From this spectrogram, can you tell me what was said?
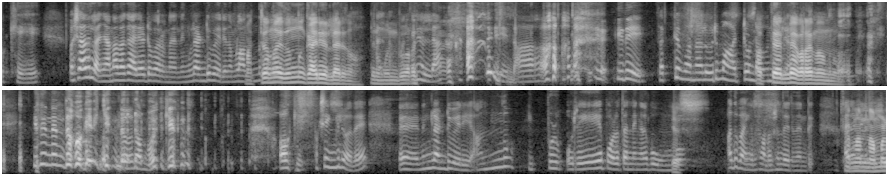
ഓക്കെ പക്ഷെ അതല്ല ഞാൻ അത് കാര്യമായിട്ട് പറഞ്ഞത്. നിങ്ങൾ രണ്ടുപേരും നമ്മൾ അന്ന് മറ്റൊന്നും ഇതൊന്നും കാര്യമല്ലായിരുന്നോ. ഇതിന് മുൻപ് പറഞ്ഞല്ല ഇതേ സത്യം പറഞ്ഞാൽ ഒരു മാറ്റം സത്യമല്ലേ പറയുന്നതൊന്നും. ഇതെന്തോ എനിക്കെന്തോ സംഭവിക്കുന്നു. ഓക്കെ പക്ഷെ എങ്കിലും അതെ നിങ്ങൾ രണ്ടുപേരെ അന്നും ഇപ്പോഴും ഒരേപോലെ തന്നെ ഇങ്ങനെ പോകുമ്പോൾ അത് ഭയങ്കര സന്തോഷം തരുന്നുണ്ട്. കാരണം നമ്മൾ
